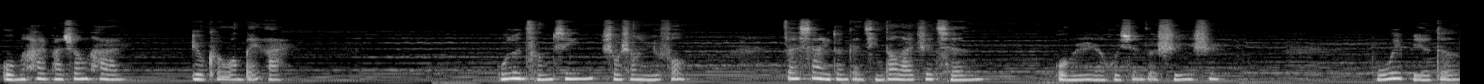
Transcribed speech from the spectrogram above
我们害怕伤害。又渴望被爱。无论曾经受伤与否，在下一段感情到来之前，我们仍然会选择试一试。不为别的，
